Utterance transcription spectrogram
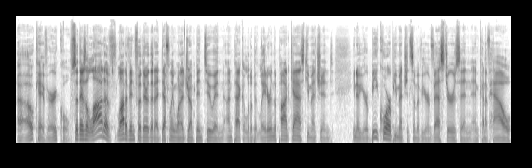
Uh, okay, very cool. So there's a lot of lot of info there that I definitely want to jump into and unpack a little bit later in the podcast. You mentioned, you know, you're a B Corp. You mentioned some of your investors and and kind of how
